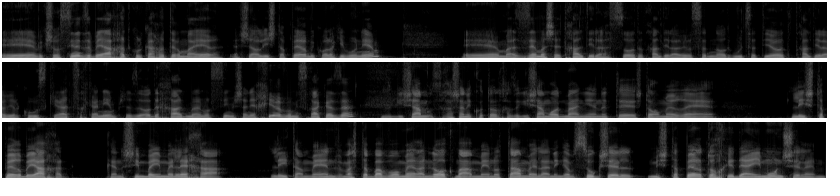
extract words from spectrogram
אה, וכשעושים את זה ביחד, כל כך יותר מהר אפשר להשתפר מכל הכיוונים. אה, אז זה מה שהתחלתי לעשות, התחלתי להעביר סדנאות קבוצתיות, התחלתי להעביר קורס קריאת שחקנים, שזה עוד אחד מהנושאים שאני הכי אוהב במשחק הזה. זו גישה, סליחה שאני קוטע אותך, זו גישה מאוד מעניינת אה, שאתה אומר להשתפר ביחד. כי אנשים באים אליך להתאמן, ומה שאתה בא ואומר, אני לא רק מאמן אותם, אלא אני גם סוג של משתפר תוך כדי האימון שלהם.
